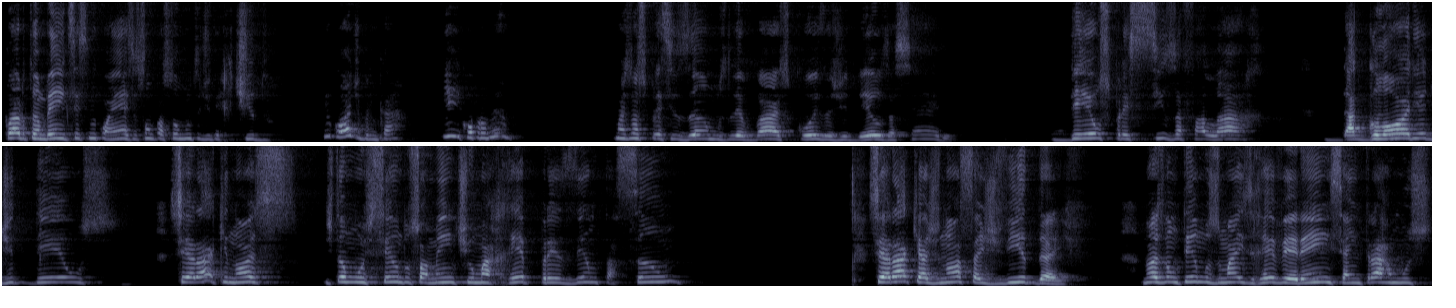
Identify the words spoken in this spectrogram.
Claro também que vocês me conhecem, eu sou um pastor muito divertido. Eu gosto de brincar. E aí, qual o problema? Mas nós precisamos levar as coisas de Deus a sério. Deus precisa falar da glória de Deus. Será que nós estamos sendo somente uma representação Será que as nossas vidas, nós não temos mais reverência a entrarmos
